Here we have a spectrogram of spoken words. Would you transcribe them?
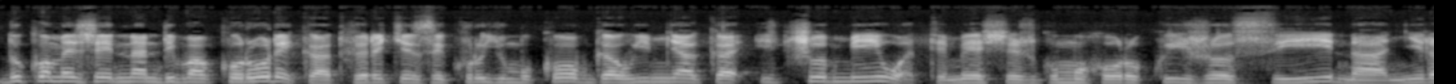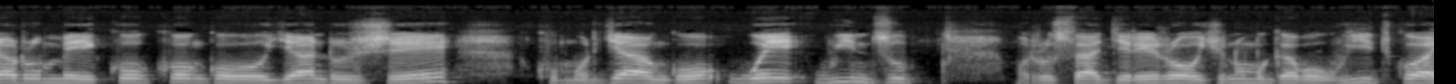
Dukomeje n'andi makuru reka twerekeze kuri uyu mukobwa w'imyaka icumi watemeshejwe umuhoro ku ijosi na nyirarume kuko ngo yanduje. Ku muryango we w'inzu. Muri rusange rero uyu ni umugabo witwa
